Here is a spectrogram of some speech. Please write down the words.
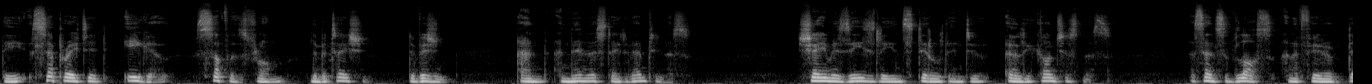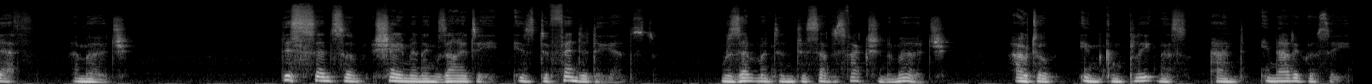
The separated ego suffers from limitation, division, and an inner state of emptiness. Shame is easily instilled into early consciousness. A sense of loss and a fear of death emerge. This sense of shame and anxiety is defended against. Resentment and dissatisfaction emerge. Out of incompleteness and inadequacy,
